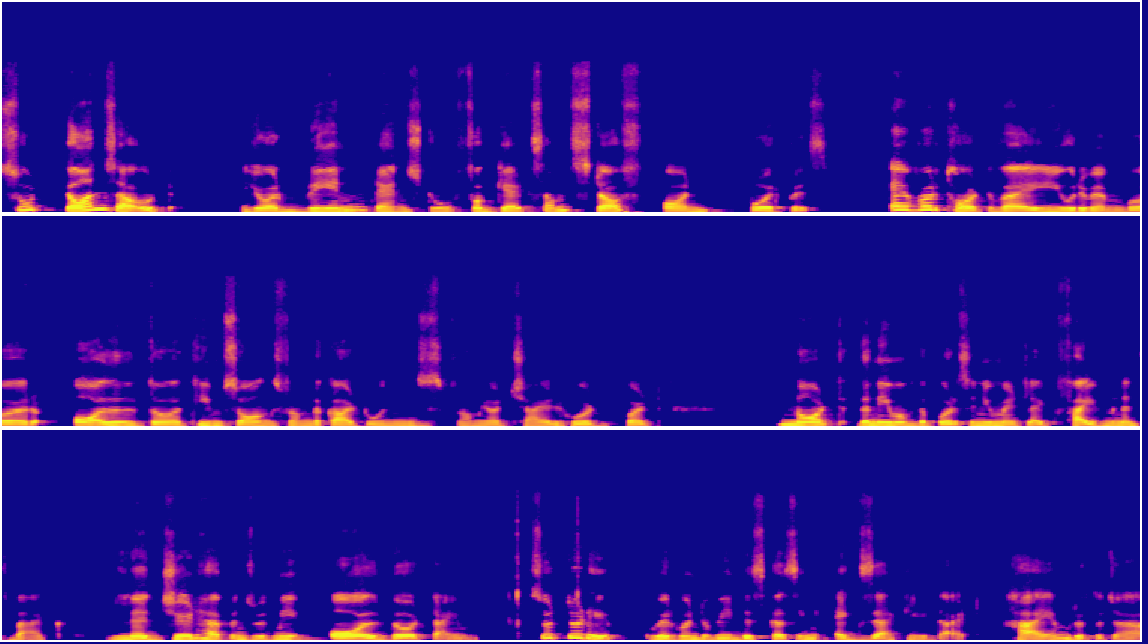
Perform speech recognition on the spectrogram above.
So turns out your brain tends to forget some stuff on purpose. Ever thought why you remember all the theme songs from the cartoons from your childhood, but not the name of the person you met like five minutes back? Legit happens with me all the time. So today we're going to be discussing exactly that. Hi, I'm Rutuja.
